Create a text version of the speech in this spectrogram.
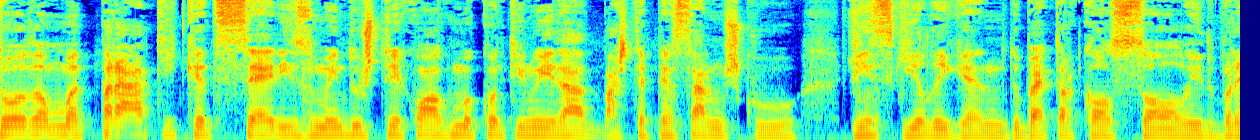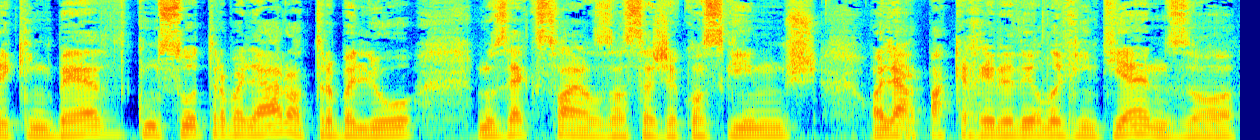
toda uma prática de séries, uma indústria com alguma continuidade. Basta pensarmos que o Vince Gilligan, do Better Call Saul e do Breaking Bad, começou a trabalhar ou trabalhou nos X-Files, ou seja, conseguimos olhar para a carreira dele a 20 anos ou,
